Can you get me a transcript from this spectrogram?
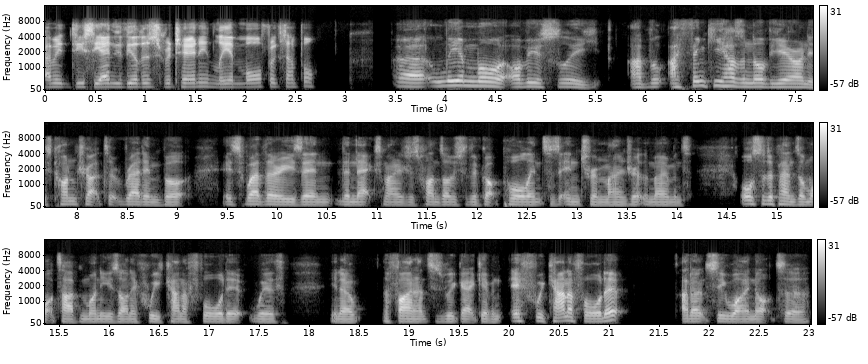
I mean, do you see any of the others returning? Liam Moore, for example. Uh, Liam Moore, obviously, I I think he has another year on his contract at Reading, but it's whether he's in the next manager's plans. Obviously, they've got Paul Ince as interim manager at the moment. Also depends on what type of money he's on. If we can afford it with, you know, the finances we get given. If we can afford it, I don't see why not to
